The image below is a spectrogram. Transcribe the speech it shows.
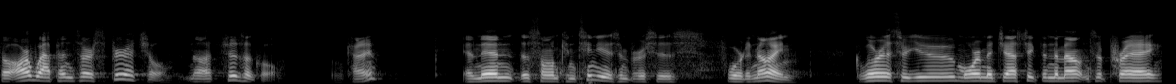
So, our weapons are spiritual, not physical. Okay? And then the psalm continues in verses 4 to 9. Glorious are you, more majestic than the mountains of prey.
